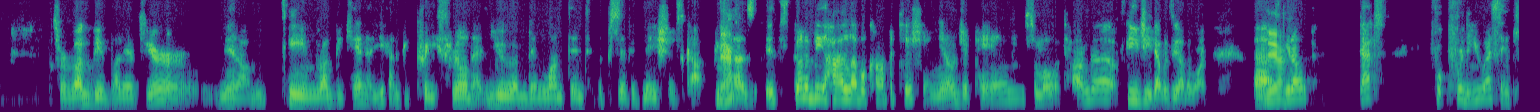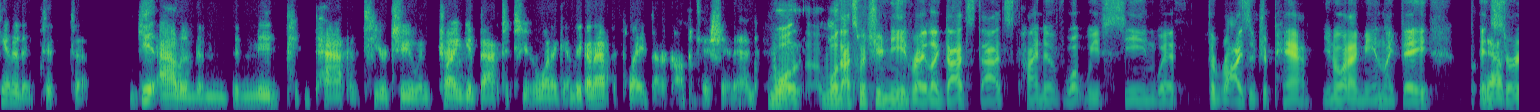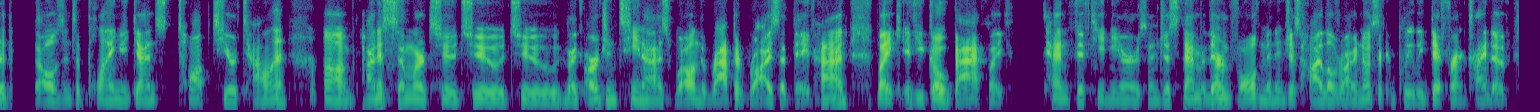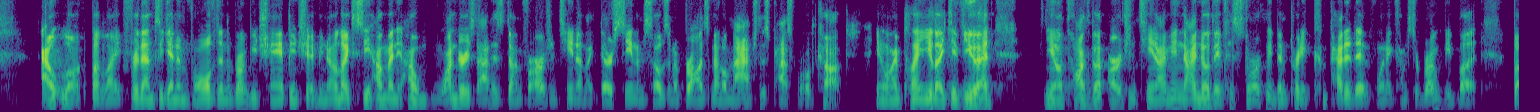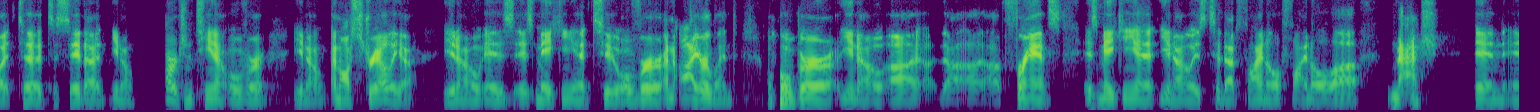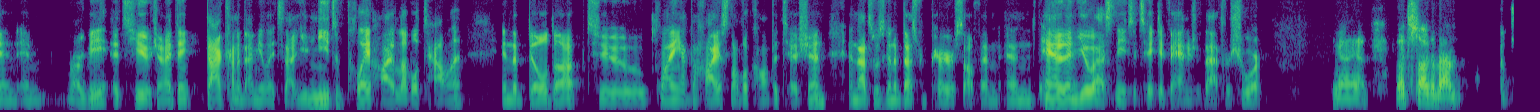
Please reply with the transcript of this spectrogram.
to rugby. But if you're, you know, Team Rugby Canada, you got to be pretty thrilled that you have been lumped into the Pacific Nations Cup Yeah. because it's going to be high level competition. You know, Japan, Samoa, Tonga, Fiji. That was the other one. Uh, Yeah. You know, that's for, for the U.S. and Canada to to get out of the, the mid pack of tier two and try and get back to tier one again. They're going to have to play better competition. And Well, well, that's what you need, right? Like that's that's kind of what we've seen with the rise of Japan. You know what I mean? Like they Yeah. inserted themselves into playing against top tier talent, um, kind of similar to to to like Argentina as well, and the rapid rise that they've had. Like if you go back, like 10 15 years and just them their involvement in just high level i know it's a completely different kind of outlook but like for them to get involved in the rugby championship you know like see how many how wonders that has done for argentina like they're seeing themselves in a bronze medal match this past world cup. You know i'm playing you like if you had you know talked about argentina i mean i know they've historically been pretty competitive when it comes to rugby but but to to say that you know argentina over you know an australia you know is is making it to over an ireland over you know uh, uh, uh france is making it you know is to that final final uh match in in in rugby it's huge and i think that kind of emulates that you need to play high level talent in the build up to playing at the highest level competition and that's what's going to best prepare yourself and and canada and us need to take advantage of that for sure yeah, yeah. Let's talk about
